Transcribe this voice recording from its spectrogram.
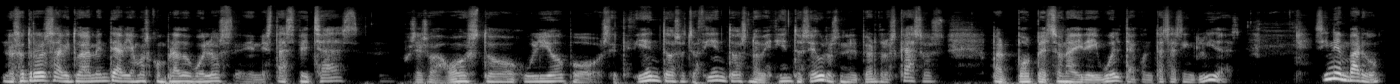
Nosotros habitualmente habíamos comprado vuelos en estas fechas, pues eso, agosto, julio, por 700, 800, 900 euros en el peor de los casos, por persona ida y vuelta, con tasas incluidas. Sin embargo,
